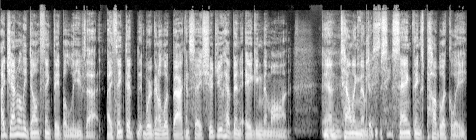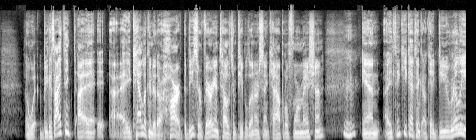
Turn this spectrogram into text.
I generally don't think they believe that. I think that we're going to look back and say, should you have been egging them on and telling them s- saying things publicly? uh, Because I think I, I, I can't look into their heart, but these are very intelligent people that understand capital formation, and I think you got to think, okay, do you really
